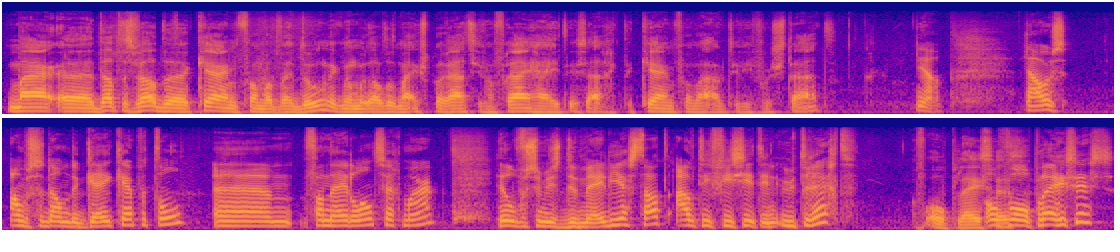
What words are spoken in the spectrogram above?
Maar uh, dat is wel de kern van wat wij doen. Ik noem het altijd mijn exploratie van vrijheid. is eigenlijk de kern van waar Autify voor staat. Ja. Nou is Amsterdam de gay capital um, van Nederland, zeg maar. Hilversum is de mediastad. OutTV zit in Utrecht. Of all places. Of all places.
